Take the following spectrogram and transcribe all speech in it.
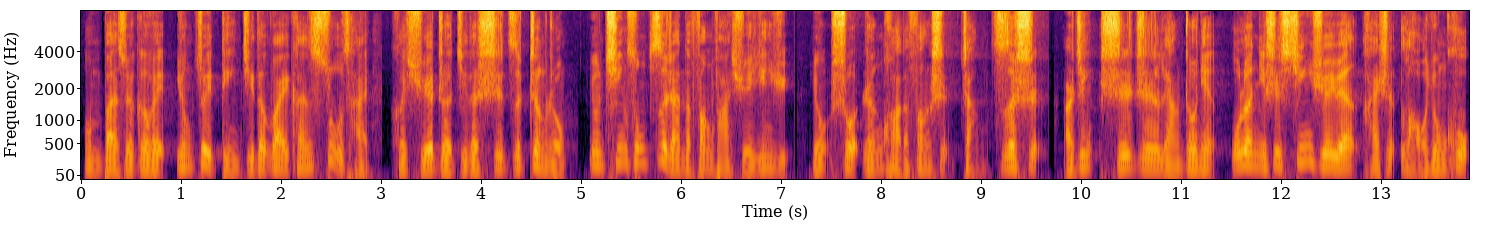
我们伴随各位用最顶级的外刊素材和学者级的师资阵容，用轻松自然的方法学英语，用说人话的方式涨姿势。而今时值两周年，无论你是新学员还是老用户，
